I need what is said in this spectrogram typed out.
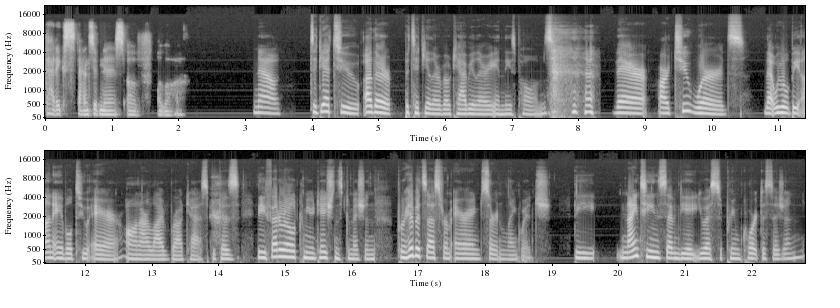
that expansiveness of aloha. Now, to get to other particular vocabulary in these poems, there are two words that we will be unable to air on our live broadcast because the Federal Communications Commission prohibits us from airing certain language. The 1978 U.S. Supreme Court decision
